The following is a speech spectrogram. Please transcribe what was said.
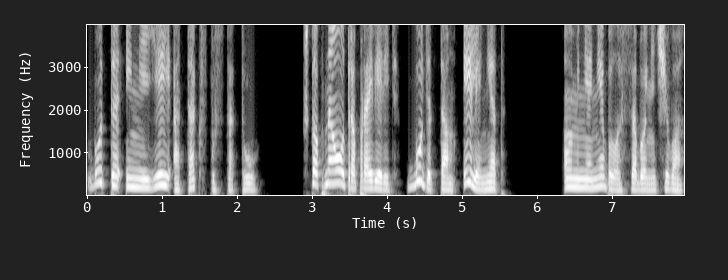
Будто и не ей, а так в пустоту. Чтоб на утро проверить, будет там или нет. У меня не было с собой ничего.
